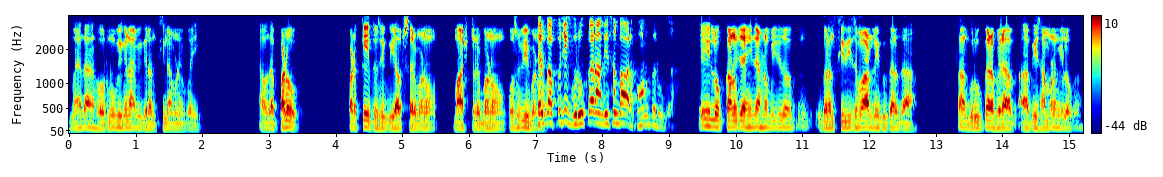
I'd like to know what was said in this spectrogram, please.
ਮੈਂ ਤਾਂ ਹੋਰ ਨੂੰ ਵੀ ਕਹਣਾ ਵੀ ਗ੍ਰੰਥੀ ਨਾ ਬਣੋ ਭਾਈ। ਆਪਦਾ ਪੜੋ ਪੜ੍ਹ ਕੇ ਤੁਸੀਂ ਕੋਈ ਅਫਸਰ ਬਣੋ। ਮਾਸਟਰ ਬਣੋ ਕੁਝ ਵੀ ਫਿਰ ਬਣੋ ਬਾਪੂ ਜੀ ਗੁਰੂ ਘਰਾਂ ਦੀ ਸੰਭਾਲ ਕੌਣ ਕਰੂਗਾ? ਇਹ ਲੋਕਾਂ ਨੂੰ ਚਾਹੀਦਾ ਹੁਣ ਵੀ ਜਦੋਂ ਗ੍ਰੰਥੀ ਦੀ ਸੰਭਾਲ ਨਹੀਂ ਕੋਈ ਕਰਦਾ ਤਾਂ ਗੁਰੂ ਘਰ ਫਿਰ ਆਪ ਆਪ ਹੀ ਸਾਂਭਣਗੇ ਲੋਕ।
